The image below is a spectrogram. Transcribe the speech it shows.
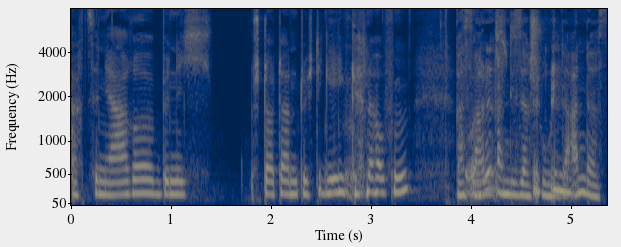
18 Jahre bin ich stotternd durch die Gegend gelaufen. Was war denn an dieser Schule da anders?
